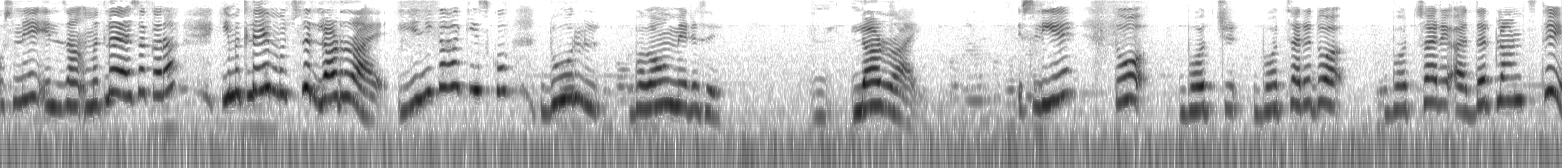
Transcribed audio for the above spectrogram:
उसने इल्ज़ाम मतलब ऐसा करा कि मतलब ये मुझसे लड़ रहा है। ये नहीं कहा कि इसको दूर भगाओ मेरे से। लड़ रहा है। इसलिए तो बहुत बहुत सारे दो, बहुत सारे अदर प्लांट्स थे,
